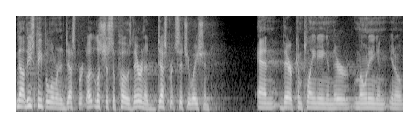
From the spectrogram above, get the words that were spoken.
Now, these people are in a desperate, let's just suppose they're in a desperate situation and they're complaining and they're moaning and, you know,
